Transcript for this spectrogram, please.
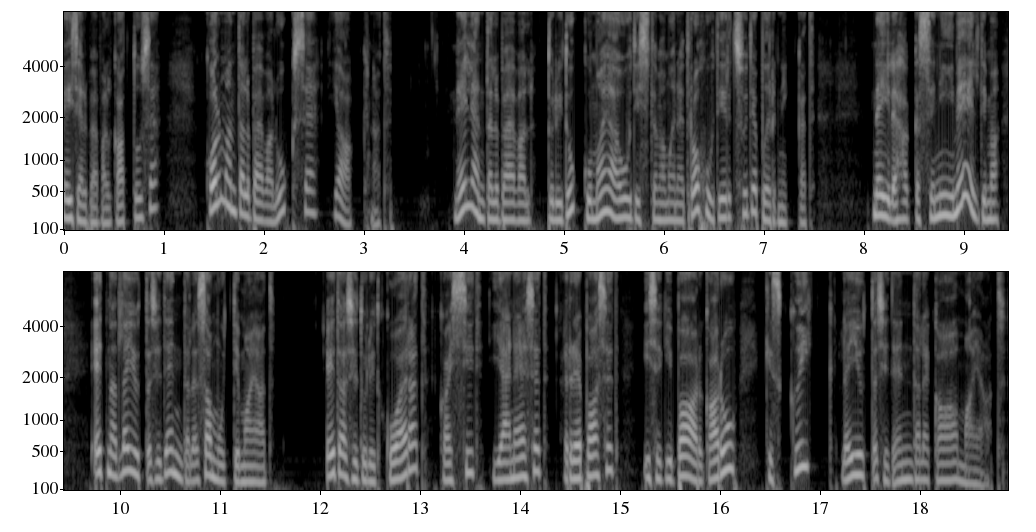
teisel päeval katuse, kolmandal päeval ukse ja aknad. neljandal päeval tulid Uku maja uudistama mõned rohutirtsud ja põrnikad. Neile hakkas see nii meeldima, et nad leiutasid endale samuti majad. edasi tulid koerad, kassid, jänesed, rebased, isegi paar karu, kes kõik leiutasid endale ka majad.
